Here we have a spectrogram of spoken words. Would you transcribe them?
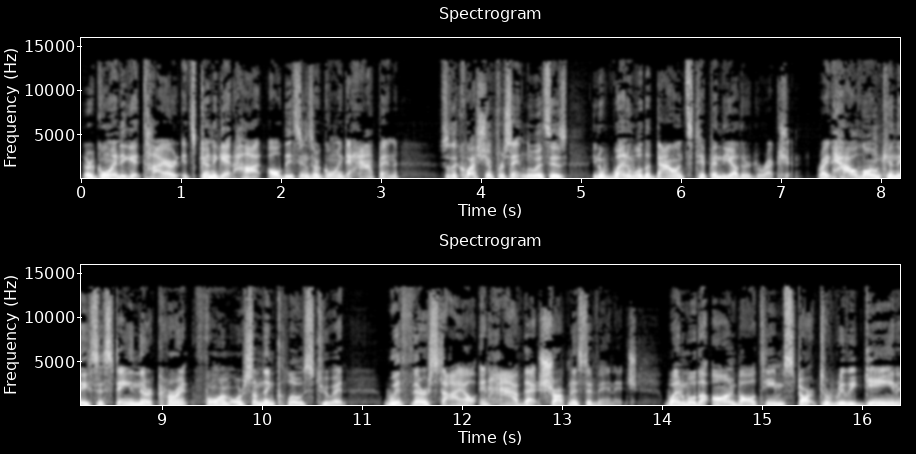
They're going to get tired. It's going to get hot. All these things are going to happen. So the question for St. Louis is, you know, when will the balance tip in the other direction, right? How long can they sustain their current form or something close to it with their style and have that sharpness advantage? When will the on-ball teams start to really gain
